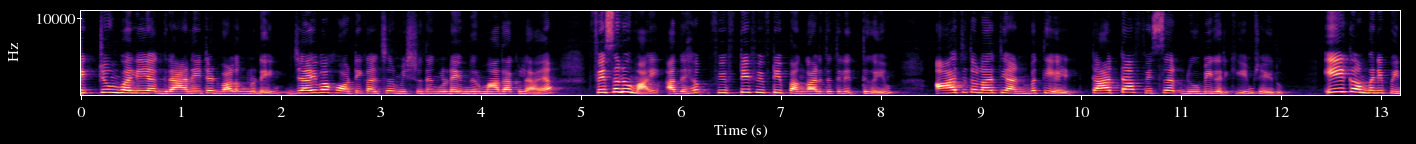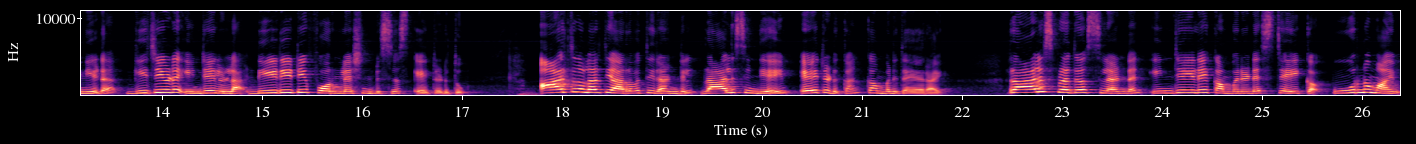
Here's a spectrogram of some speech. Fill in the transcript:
ഏറ്റവും വലിയ ഗ്രാനൈറ്റഡ് വളങ്ങളുടെയും ജൈവ ഹോർട്ടിക്കൾച്ചർ മിശ്രിതങ്ങളുടെയും നിർമ്മാതാക്കളായ ഫിസനുമായി അദ്ദേഹം ഫിഫ്റ്റി ഫിഫ്റ്റി പങ്കാളിത്തത്തിൽ എത്തുകയും ആയിരത്തി തൊള്ളായിരത്തി അൻപത്തി ഏഴിൽ ടാറ്റ ഫിസർ രൂപീകരിക്കുകയും ചെയ്തു. ഈ കമ്പനി പിന്നീട് ഗിജിയുടെ ഇന്ത്യയിലുള്ള D D T formulation business ഏറ്റെടുത്തു. ആയിരത്തി തൊള്ളായിരത്തി അറുപത്തി രണ്ടിൽ റാലിസ് ഇന്ത്യയെയും ഏറ്റെടുക്കാൻ കമ്പനി തയ്യാറായി. റാലിസ് ബ്രദേഴ്സ് ലണ്ടൻ ഇന്ത്യയിലെ കമ്പനിയുടെ സ്റ്റേക്ക് പൂർണമായും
